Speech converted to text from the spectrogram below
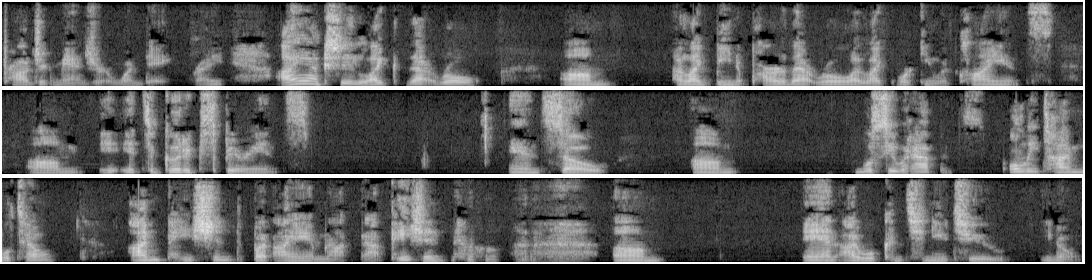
project manager one day, right? I actually like that role. Um, I like being a part of that role. I like working with clients. Um, it, it's a good experience, and so um, we'll see what happens. Only time will tell. I'm patient, but I am not that patient. um, and I will continue to, you know,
